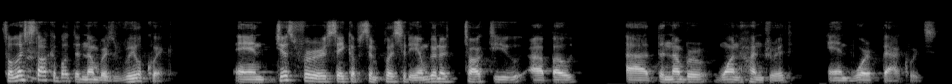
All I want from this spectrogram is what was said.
So let's talk about the numbers real quick. And just for sake of simplicity, I'm going to talk to you about uh, the number 100 and work backwards.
